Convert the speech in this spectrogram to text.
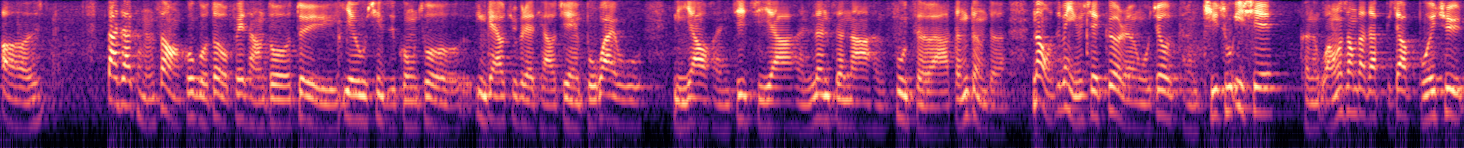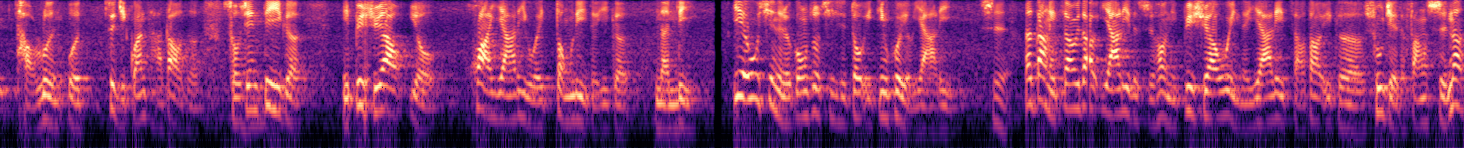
呃，大家可能上网 Google 都有非常多对于业务性质工作应该要具备的条件，不外乎你要很积极啊、很认真啊、很负责啊等等的。那我这边有一些个人，我就可能提出一些可能网络上大家比较不会去讨论，我自己观察到的。首先第一个，你必须要有化压力为动力的一个能力。业务性质的工作其实都一定会有压力，是。那当你遭遇到压力的时候，你必须要为你的压力找到一个疏解的方式。那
